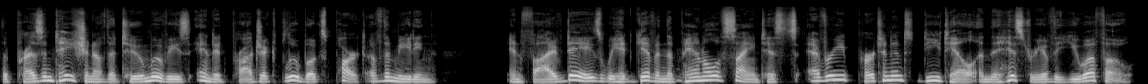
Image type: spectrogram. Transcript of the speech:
The presentation of the two movies ended Project Blue Book's part of the meeting. In five days, we had given the panel of scientists every pertinent detail in the history of the UFO,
